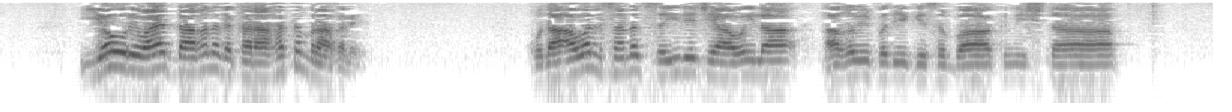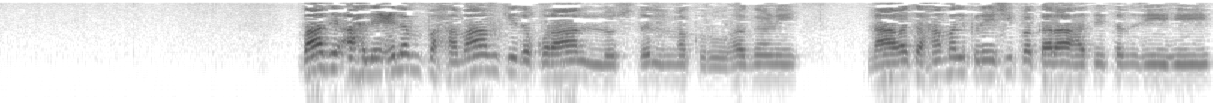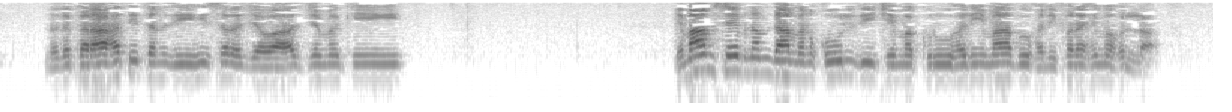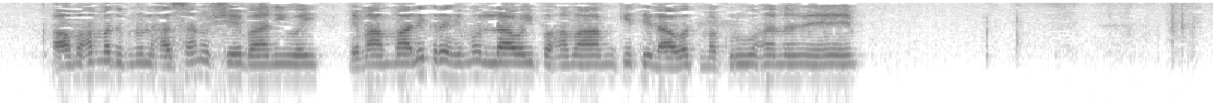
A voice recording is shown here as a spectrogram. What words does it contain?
یو روایت داغه نه د کراهت راغله خدا اول سند صحیح دی چې اویلا هغه په دې کې سباق نشتا بعض اهل علم په حمام کې د قران لوستل مکروه غني ناغه که حمل کړي شي په کراهت تنزیهی نو د کراهت تنزیهی سره جواز جمع کی امام صاحب نم دا منقول دی چې مکروه دی ما ابو حنیفه رحمه الله او محمد ابن الحسن الشیبانی وای امام مالک رحم الله وای په حمام کې تلاوت مکروه نه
